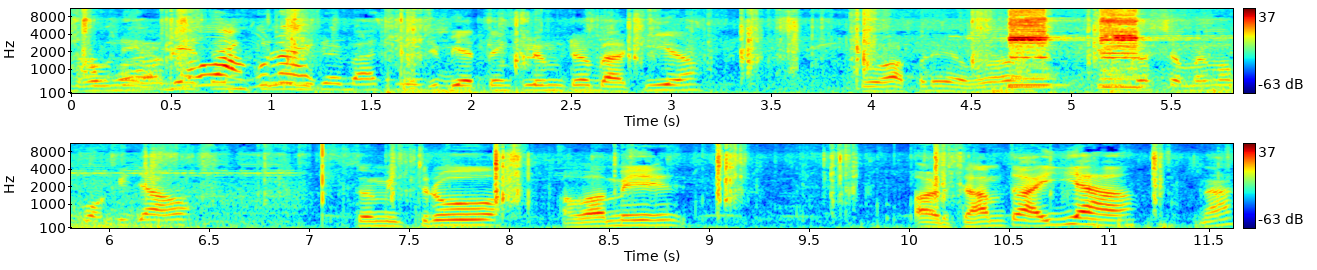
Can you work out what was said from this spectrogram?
બહુ નહીં. બાકી. હજી બે ત્રણ કિલોમીટર બાકી તો આપણે હવે સમયમાં પહોંચી જાઓ. તો મિત્રો હવે અમે અડધામ તો આવી ગયા હા ના?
